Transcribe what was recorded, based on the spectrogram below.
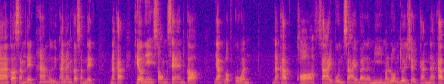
มาก็สำเร็จ 50,000 อันนั้นก็สำเร็จนะครับ เที่ยวนี้ 2 0 0 0 0 0ก็อยากรบกวนนะครับ ขอสายบุญสายบารมีมาร่วมด้วยช่วยกันนะครับ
